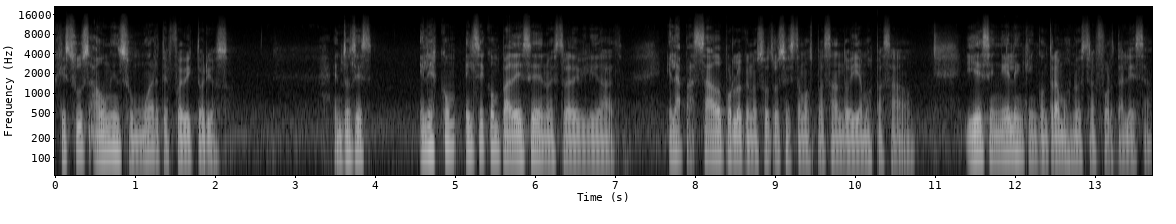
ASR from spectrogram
Jesús aún en su muerte fue victorioso. Entonces, él, él se compadece de nuestra debilidad. Él ha pasado por lo que nosotros estamos pasando y hemos pasado. Y es en Él en que encontramos nuestra fortaleza.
